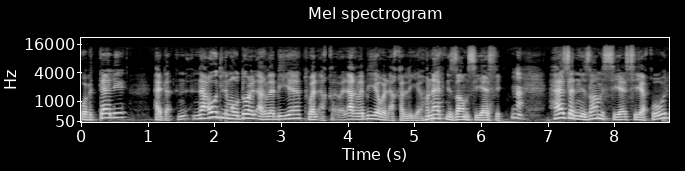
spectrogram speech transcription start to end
وبالتالي هذا. نعود لموضوع الأغلبيات والأق... والأغلبية والأقلية. هناك نظام سياسي. نعم. هذا النظام السياسي يقول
